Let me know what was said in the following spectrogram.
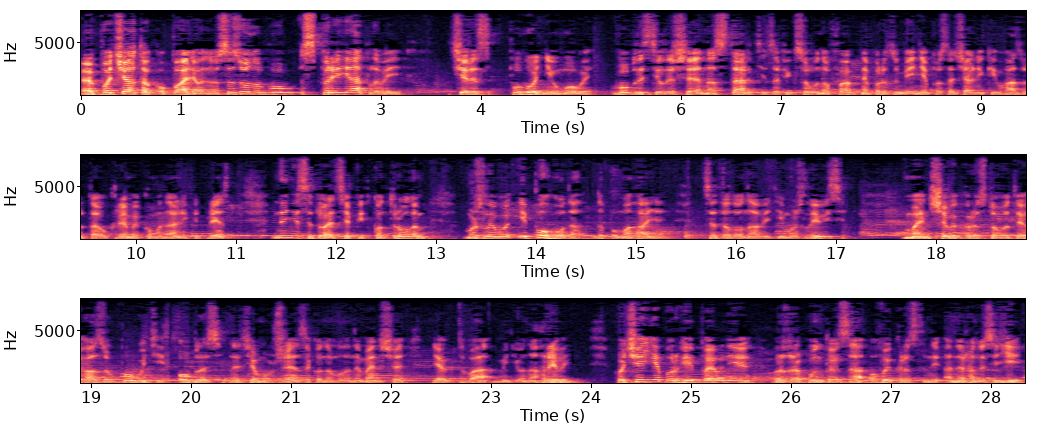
Е, Початок опалювального сезону був сприятливий через погодні умови. В області лише на старті зафіксовано факт непорозуміння постачальників газу та окремих комунальних підприємств. Нині ситуація під контролем, можливо, і погода допомагає. Це дало навіть і можливість менше використовувати газу в побуті. Область на цьому вже зекономила не менше як 2 мільйона гривень. Хоча є борги певні в розрахунках за використані енергоносії,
